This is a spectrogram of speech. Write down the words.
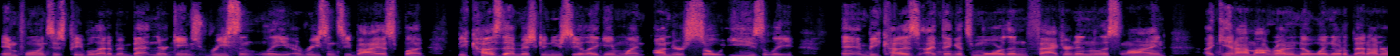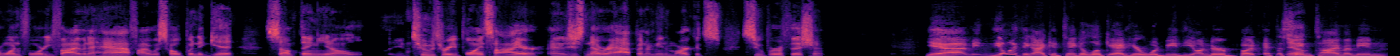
influences people that have been betting their games recently a recency bias. But because that michigan ucla game went under so easily and because I think it's more than factored into this line, again, I'm not running to a window to bet under 145 and a half. I was hoping to get something, you know, two, three points higher, and it just never happened. I mean, the market's super efficient. Yeah, I mean, the only thing I could take a look at here would be the under, but at the same time, I mean,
